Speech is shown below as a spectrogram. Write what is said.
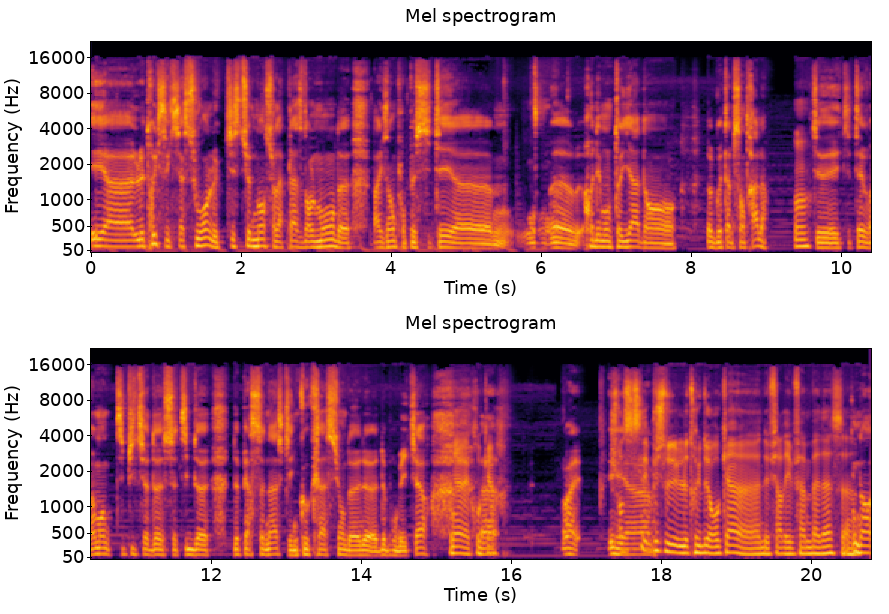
Et euh, le truc, c'est qu'il y a souvent le questionnement sur la place dans le monde. Par exemple, on peut citer euh, euh, René Montoya dans, dans Gotham Central, Qui, est- qui était vraiment typique de ce type de, de personnage, qui est une co-création de, de, de Brubaker. ouais avec Roca Ouais. je pense que c'est euh, plus le, le truc de Roca euh, de faire des femmes badass euh. Non,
